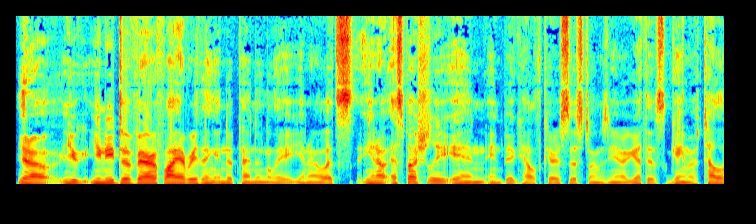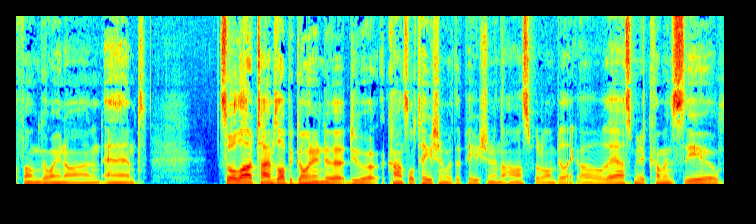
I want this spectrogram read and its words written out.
you know, you you need to verify everything independently. You know, it's you know especially in in big healthcare systems. You know, you get this game of telephone going on, and so a lot of times I'll be going in to do a, a consultation with a patient in the hospital and be like, oh, they asked me to come and see you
